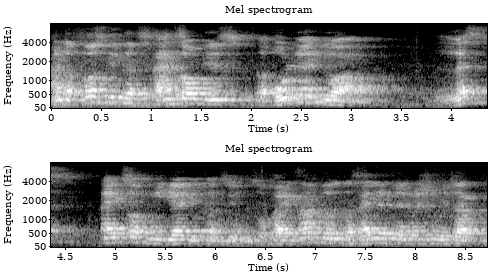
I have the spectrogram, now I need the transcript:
and the first thing that stands out is the older you are, less types of media you consume. So for example, the silent generation, which are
